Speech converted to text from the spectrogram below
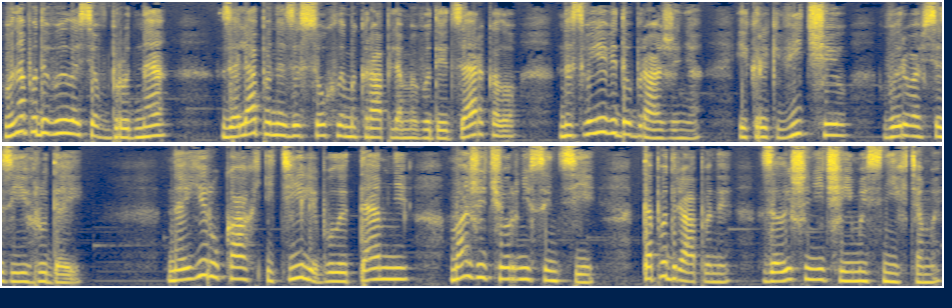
Вона подивилася в брудне, заляпане засохлими краплями води дзеркало на своє відображення, і крик відчаю вирвався з її грудей. На її руках і тілі були темні, майже чорні синці та подряпини, залишені чиїмись нігтями.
